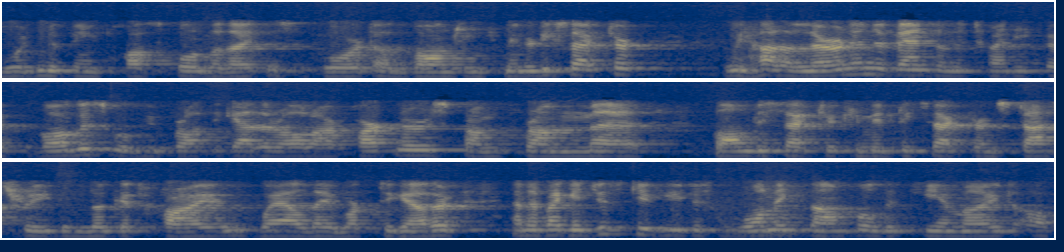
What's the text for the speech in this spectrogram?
wouldn't have been possible without the support of the voluntary community sector. We had a learning event on the 25th of August where we brought together all our partners from, from uh, voluntary sector, community sector and statutory to look at how well they work together. And if I can just give you just one example that came out of,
